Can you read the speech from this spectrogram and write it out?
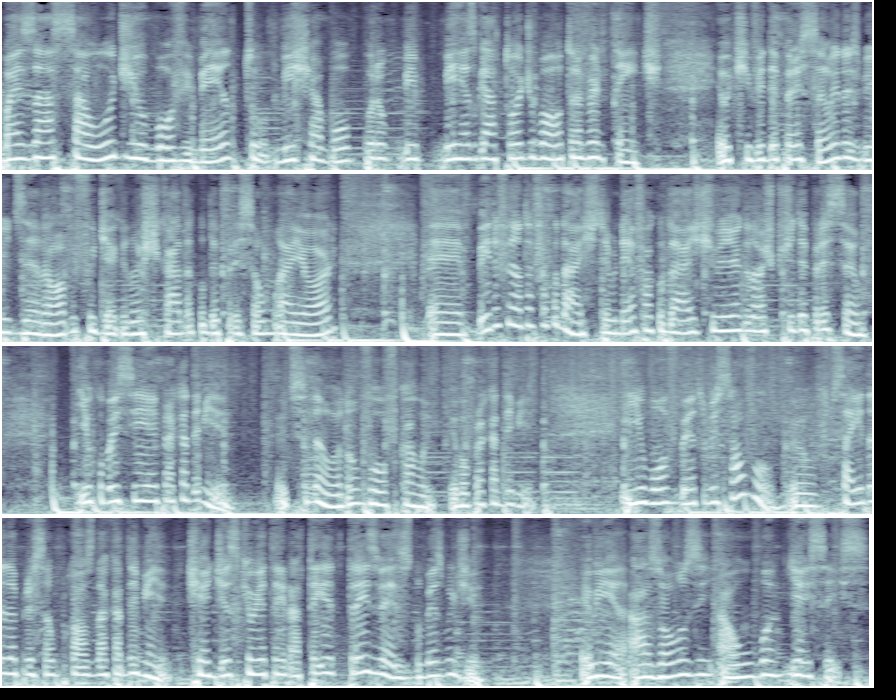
Mas a saúde e o movimento me chamou por me, me resgatou de uma outra vertente. Eu tive depressão em 2019, fui diagnosticada com depressão maior, é, bem no final da faculdade. Terminei a faculdade, tive diagnóstico de depressão. E eu comecei a ir pra academia. Eu disse, não, eu não vou ficar ruim, eu vou pra academia. E o movimento me salvou. Eu saí da depressão por causa da academia. Tinha dias que eu ia treinar três vezes no mesmo dia. Eu ia às 11, à 1 e às 6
